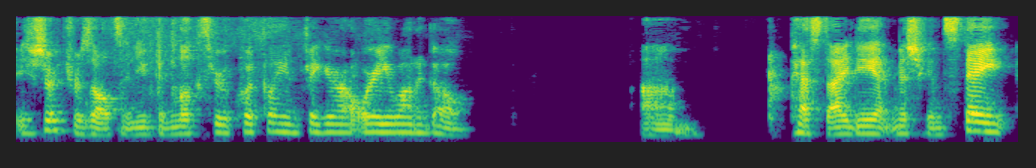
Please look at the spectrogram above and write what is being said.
your search results, and you can look through quickly and figure out where you want to go. Um, Pest ID at Michigan State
